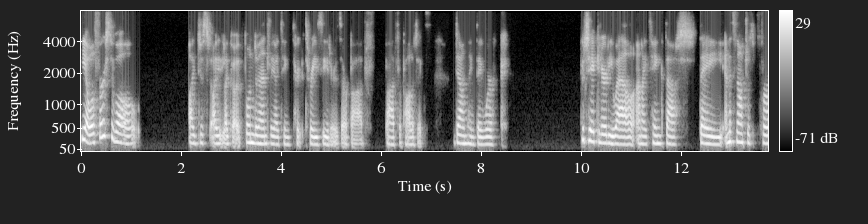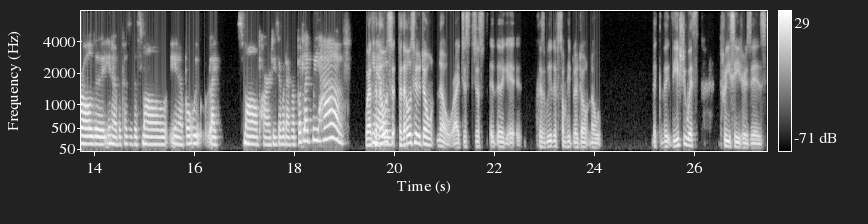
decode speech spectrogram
Yeah. Well, first of all, I just I like uh, fundamentally I think th- three seaters are bad bad for politics. I don't think they work particularly well and i think that they and it's not just for all the you know because of the small you know but we like small parties or whatever but like we have well for know, those for those who don't know right just just because we have some people who don't know the, the, the issue with three seaters is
